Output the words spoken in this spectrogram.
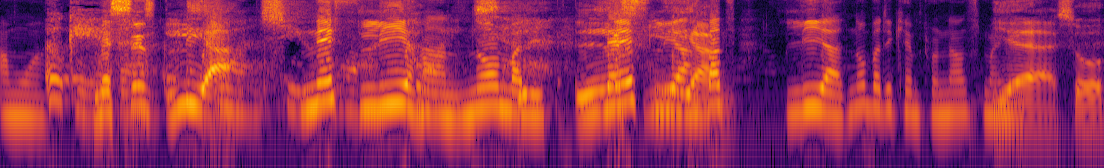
Amoah. Okay, Mrs. FM. Leah. One, two, Nes one normally. Les Nes Lihan, Lihan. but Leah, nobody can pronounce my name. Yeah, so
